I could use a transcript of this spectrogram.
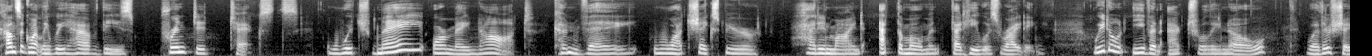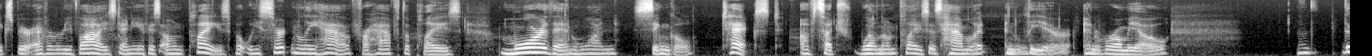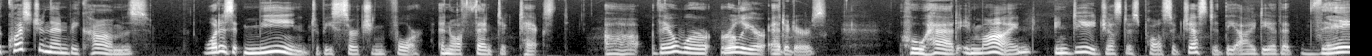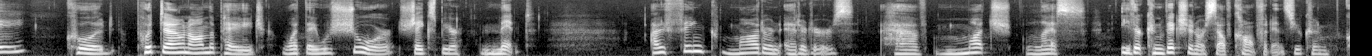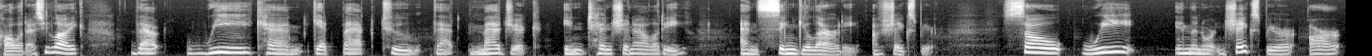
Consequently, we have these printed texts, which may or may not convey what Shakespeare had in mind at the moment that he was writing. We don't even actually know whether Shakespeare ever revised any of his own plays, but we certainly have, for half the plays, more than one single text of such well known plays as Hamlet and Lear and Romeo. The question then becomes what does it mean to be searching for an authentic text? Uh, there were earlier editors who had in mind, indeed, just as Paul suggested, the idea that they could put down on the page what they were sure Shakespeare meant. I think modern editors have much less either conviction or self confidence, you can call it as you like, that we can get back to that magic intentionality and singularity of Shakespeare. So we in the Norton Shakespeare are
